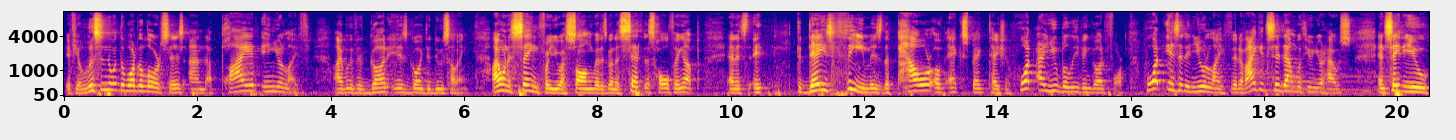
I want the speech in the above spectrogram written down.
If you listen to what the word of the lord says and apply it in your life i believe that god is going to do something. I want to sing for you a song that is going to set this whole thing up. And it's it, Today's theme is the power of expectation. What are you believing God for? What is it in your life that if I could sit down with you in your house and say to you,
